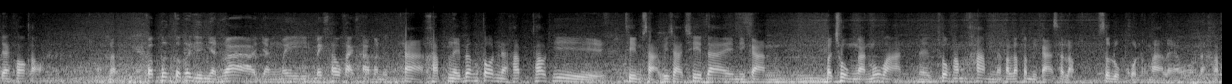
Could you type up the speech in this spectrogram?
แจ้งข้อกล่าวหาครับก็เบื้องต้นก็ยืนยันว่ายังไม่ไม่เข้าข่ายค้ามนุษย์อ่าครับในเบื้องต้นนะครับ เท่าที่ทีมสาวิชาชีพได้มีการประชุมกันเมื่อวานในช่วงค่ำๆนะครับแล้วก็มีการสลับสรุปผลออกมาแล้วนะครับ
